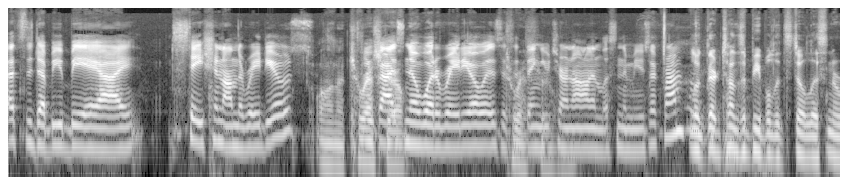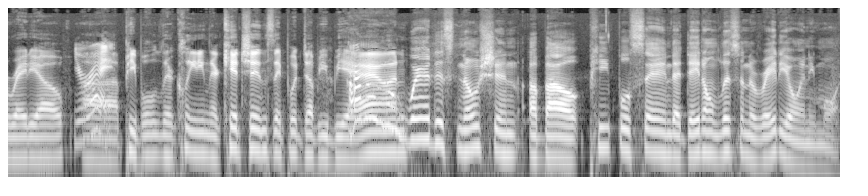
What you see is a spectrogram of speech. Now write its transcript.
That's the WBAI station on the radios. On a If you guys know what a radio is, it's a thing you turn on and listen to music from. Look, there are tons of people that still listen to radio. You're Uh, right. people, they're cleaning their kitchens. They put WBA I don't on. know where this notion about people saying that they don't listen to radio anymore.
